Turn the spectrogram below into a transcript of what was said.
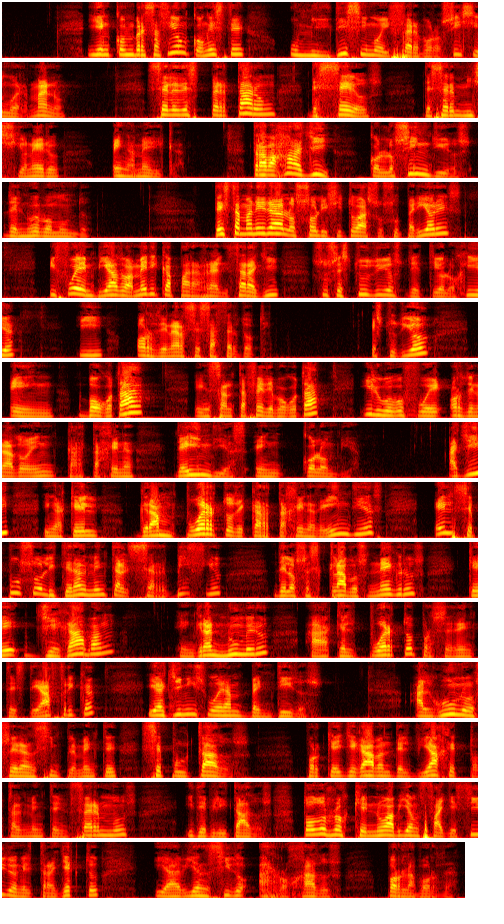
Y en conversación con este humildísimo y fervorosísimo hermano, se le despertaron deseos de ser misionero en América, trabajar allí con los indios del Nuevo Mundo. De esta manera lo solicitó a sus superiores y fue enviado a América para realizar allí sus estudios de teología y ordenarse sacerdote. Estudió en Bogotá, en Santa Fe de Bogotá, y luego fue ordenado en Cartagena de Indias, en Colombia. Allí, en aquel gran puerto de Cartagena de Indias, él se puso literalmente al servicio de los esclavos negros que llegaban en gran número a aquel puerto procedentes de África y allí mismo eran vendidos algunos eran simplemente sepultados, porque llegaban del viaje totalmente enfermos y debilitados, todos los que no habían fallecido en el trayecto y habían sido arrojados por la borda.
